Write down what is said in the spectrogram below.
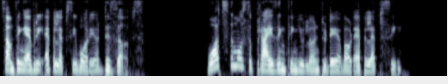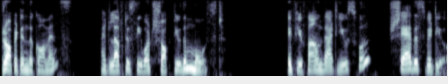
something every epilepsy warrior deserves. What's the most surprising thing you learned today about epilepsy? Drop it in the comments. I'd love to see what shocked you the most. If you found that useful, share this video,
